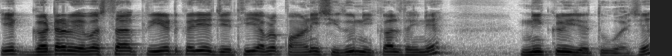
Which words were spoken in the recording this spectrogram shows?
એક ગટર વ્યવસ્થા ક્રિએટ કરીએ જેથી આપણે પાણી સીધું નિકાલ થઈને નીકળી જતું હોય છે.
